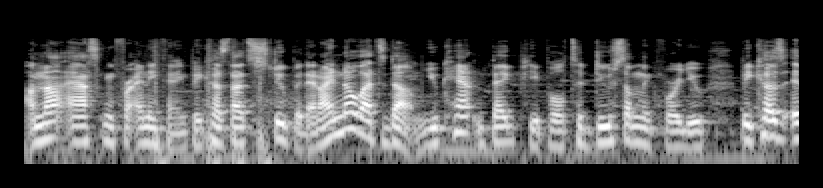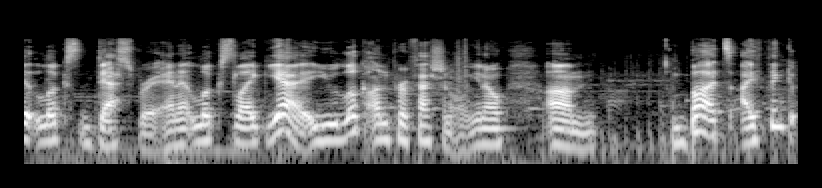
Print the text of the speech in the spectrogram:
I'm not asking for anything because that's stupid. And i know that's dumb. You can't beg people to do something for you because it looks desperate and it looks like yeah you look unprofessional you know? Um but I think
